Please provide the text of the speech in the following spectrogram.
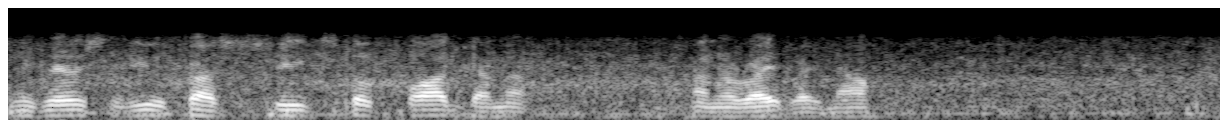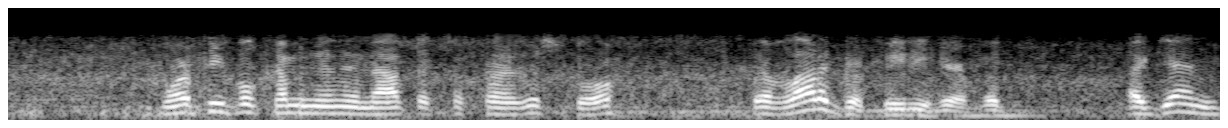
And there's the view across the street, still clogged on the on the right right now. More people coming in and out. That's the front of the school. We have a lot of graffiti here, but again,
